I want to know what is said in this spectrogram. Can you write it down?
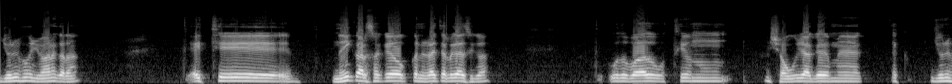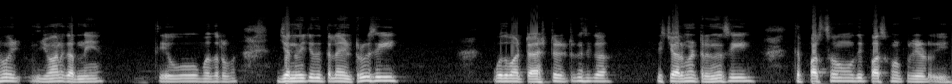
ਯੂਨੀਫਾਰਮ ਜਵਾਨ ਕਰਾਂ। ਤੇ ਇੱਥੇ ਨਹੀਂ ਕਰ ਸਕਿਆ, ਉਹ ਕੈਨੇਡਾ ਚਲ ਗਿਆ ਸੀਗਾ। ਤੇ ਉਦੋਂ ਬਾਅਦ ਉੱਥੇ ਉਹਨੂੰ ਸ਼ੌਕ ਜਾ ਕੇ ਮੈਂ ਇੱਕ ਯੂਨੀਫਾਰਮ ਜਵਾਨ ਕਰਨੀ ਹੈ ਤੇ ਉਹ ਮਤਲਬ ਜਨਵਰੀ ਚ ਉਹਦੀ ਪਹਿਲਾਂ ਇੰਟਰਵਿਊ ਸੀਗੀ। ਉਦੋਂ ਬਾਅਦ ਟੈਸਟ ਰਿਟਨ ਸੀਗਾ। ਤੇ ਚਾਰ ਮਹੀਨੇ ਟ੍ਰੇਨਿੰਗ ਸੀ ਤੇ ਪਰਸੋਂ ਉਹਦੀ ਪਾਸਪੋਰਟ ਪੀਰੀਅਡ ਹੋਈ।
